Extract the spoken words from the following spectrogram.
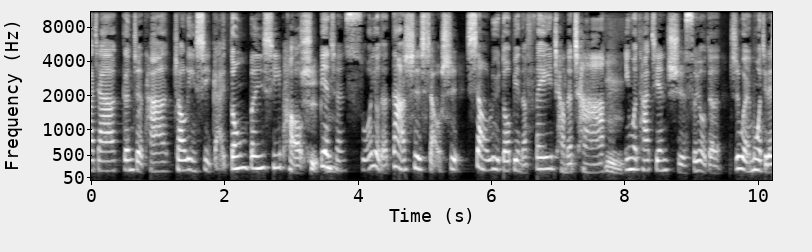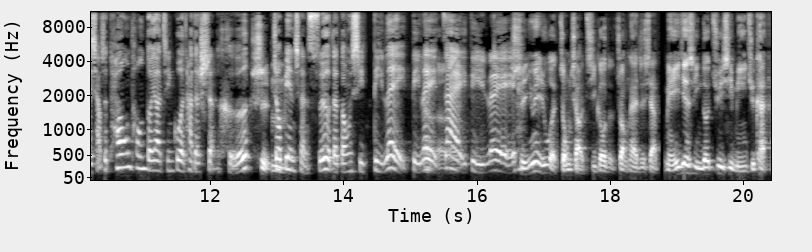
大家跟着他朝令夕改，东奔西跑，是变成所有的大事小事效率都变得非常的差。嗯因为他坚持所有的枝微末节的小事，通通都要经过他的审核，是嗯就变成所有的东西 delay delay、呃再 delay。是因为如果中小机构的状态之下，每一件事情都巨细靡遗去看，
